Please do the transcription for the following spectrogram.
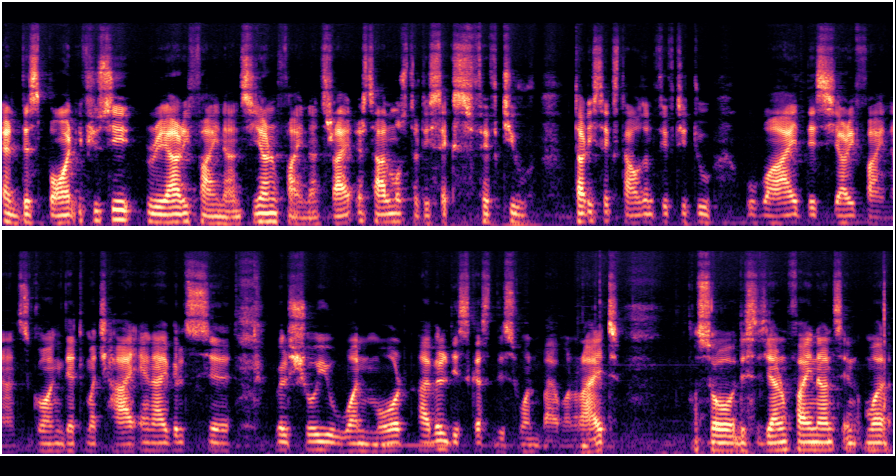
at this point if you see Riari finance yearn finance right it's almost 3650 36052 why this Yari finance going that much high? And i will say, will show you one more. I will discuss this one by one right? So this is Yearn Finance, and what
